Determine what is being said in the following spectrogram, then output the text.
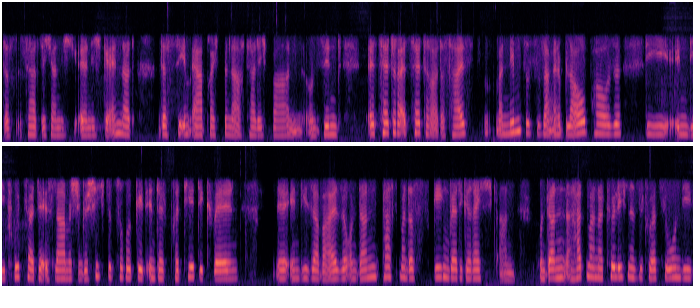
Das ist, hat sich ja nicht, äh, nicht geändert, dass sie im Erbrecht benachteiligt waren und sind, etc. etc. Das heißt, man nimmt sozusagen eine Blaupause, die in die Frühzeit der islamischen Geschichte zurückgeht, interpretiert die Quellen in dieser Weise und dann passt man das gegenwärtige Recht an. Und dann hat man natürlich eine Situation, die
